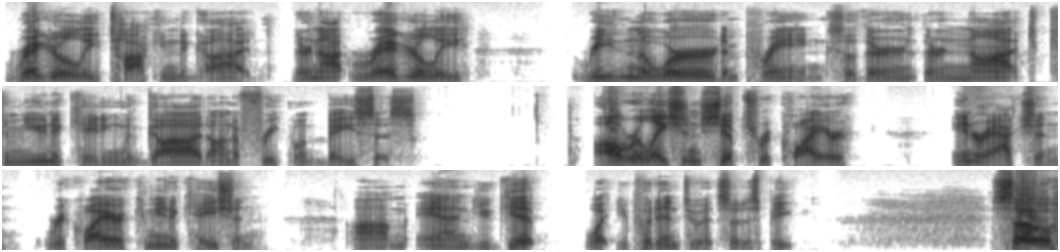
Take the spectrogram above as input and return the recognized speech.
regularly talking to God. They're not regularly reading the Word and praying. So they're they're not communicating with God on a frequent basis. All relationships require interaction, require communication, um, and you get what you put into it, so to speak. So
